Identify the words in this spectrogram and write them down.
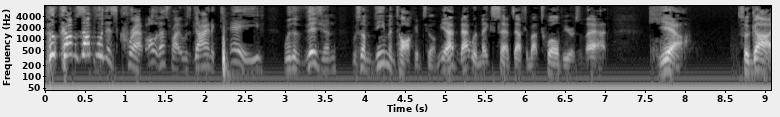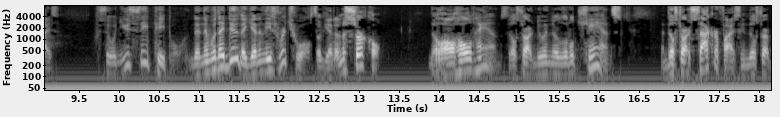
who comes up with this crap? Oh, that's right. It was a guy in a cave with a vision with some demon talking to him. Yeah, that, would make sense after about 12 years of that. Yeah. So guys, so when you see people, then, then what they do, they get in these rituals. They'll get in a circle. They'll all hold hands. They'll start doing their little chants. And they'll start sacrificing. They'll start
